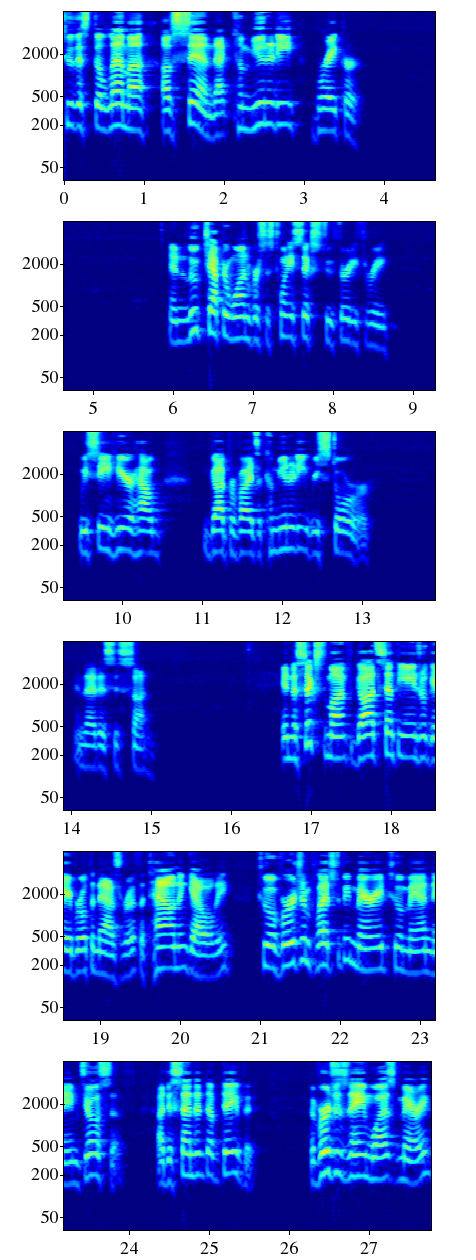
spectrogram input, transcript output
to this dilemma of sin, that community breaker in Luke chapter 1, verses 26 to 33, we see here how God provides a community restorer, and that is his son. In the sixth month, God sent the angel Gabriel to Nazareth, a town in Galilee, to a virgin pledged to be married to a man named Joseph, a descendant of David. The virgin's name was Mary.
